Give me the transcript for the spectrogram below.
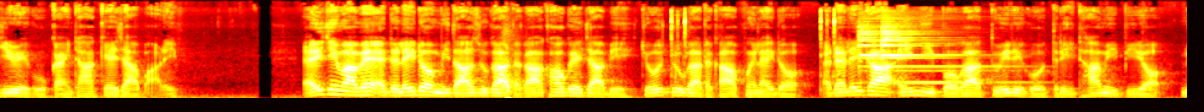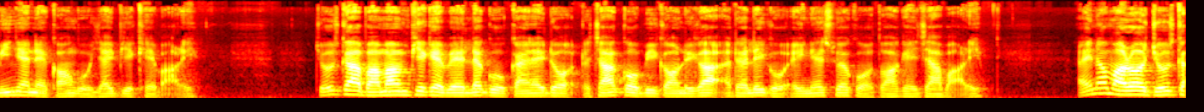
ကြီးတွေကိုကင်ထားခဲ့ကြပါတယ်။အဲဒီချိန်မှာပဲအဒလိတ်တော်မိသားစုကတကားခောက်ခဲ့ကြပြီးဂျိုးတူကတကားဖွင့်လိုက်တော့အဒလိတ်ကအင်ကြီးပေါ်ကသွေးတွေကိုတတိထားမိပြီးတော့မိညက်နဲ့ကောင်းကိုရိုက်ပစ်ခဲ့ပါတယ်ဂျိုးကဘာမှမဖြစ်ခဲ့ပဲလက်ကိုကင်လိုက်တော့တခြားကော်ပီကောင်တွေကအဒလိတ်ကိုအိမ်ထဲဆွဲခေါ်သွားခဲ့ကြပါတယ်အဲဒီနောက်မှာတော့ဂျိုးက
